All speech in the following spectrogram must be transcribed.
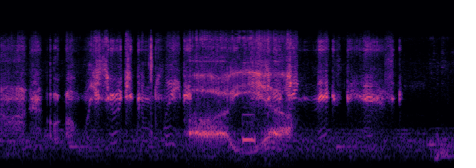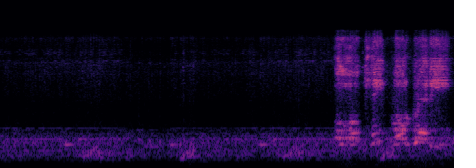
Uh, uh, research completed. Oh, yeah. Researching next task. Locate mode ready.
